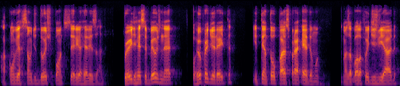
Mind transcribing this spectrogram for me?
A conversão de dois pontos seria realizada. Brady recebeu o snap, correu para a direita e tentou o passe para Edelman, mas a bola foi desviada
